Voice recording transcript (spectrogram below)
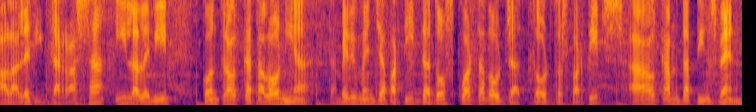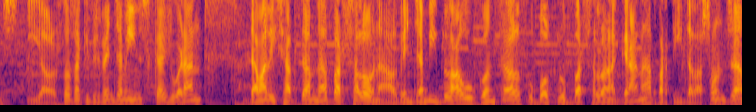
a l'Atlètic Terrassa i la Leví contra el Catalònia. També diumenge a partir de dos quarts de 12, tots dos partits al camp de Pinsbens i els dos equips benjamins que jugaran demà dissabte amb Barcelona. El Benjamí Blau contra el Futbol Club Barcelona Grana a partir de les 11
